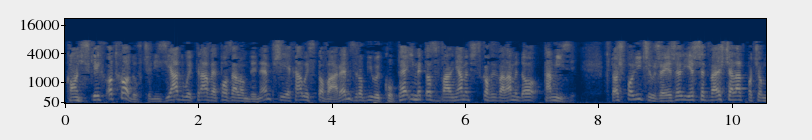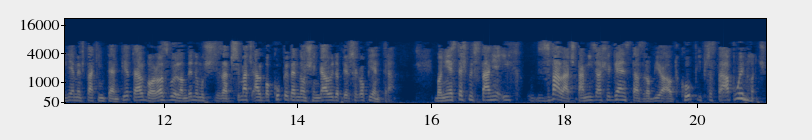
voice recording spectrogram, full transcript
końskich odchodów, czyli zjadły trawę poza Londynem, przyjechały z towarem, zrobiły kupę i my to zwalniamy, wszystko wywalamy do tamizy. Ktoś policzył, że jeżeli jeszcze 20 lat pociągniemy w takim tempie, to albo rozwój Londynu musi się zatrzymać, albo kupy będą sięgały do pierwszego piętra. Bo nie jesteśmy w stanie ich zwalać. Tamiza się gęsta zrobiła od kup i przestała płynąć.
